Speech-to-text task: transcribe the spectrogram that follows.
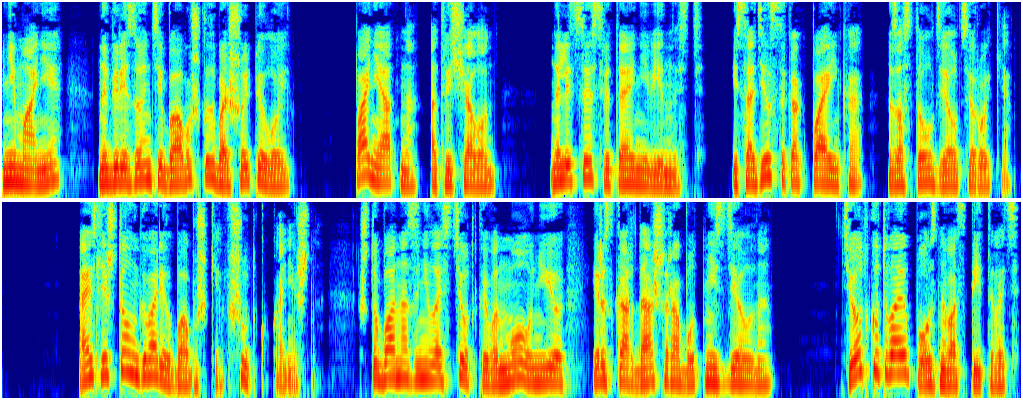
«Внимание! На горизонте бабушка с большой пилой». «Понятно», — отвечал он. На лице святая невинность. И садился, как паинька, за стол делать уроки. А если что, он говорил бабушке, в шутку, конечно, чтобы она занялась теткой, вон, мол, у нее и раскардаш, работ не сделана. «Тетку твою поздно воспитывать»,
